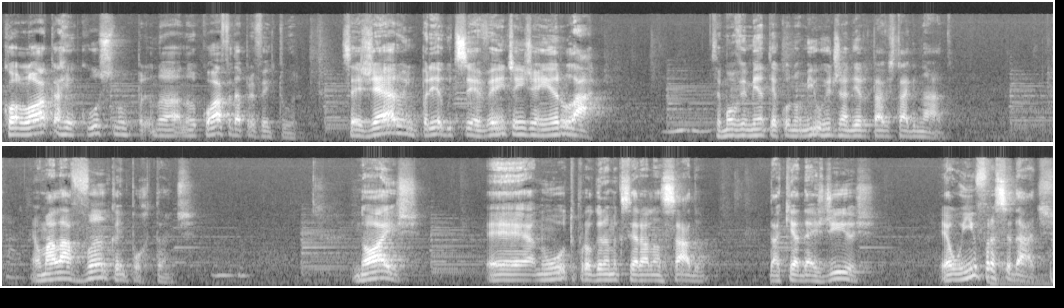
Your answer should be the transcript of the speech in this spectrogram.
coloca recurso no, no, cofre da prefeitura. Você gera um emprego de servente a engenheiro lá. Você movimenta a economia, o Rio de Janeiro estava estagnado. É uma alavanca importante. Nós, é, num outro programa que será lançado daqui a 10 dias, é o Infracidade.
